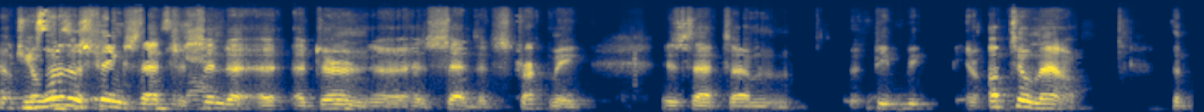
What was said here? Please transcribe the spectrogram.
know, one of those things that. Jacinda uh, Ardern uh, has said that struck me is that um, you know, up till now, the,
